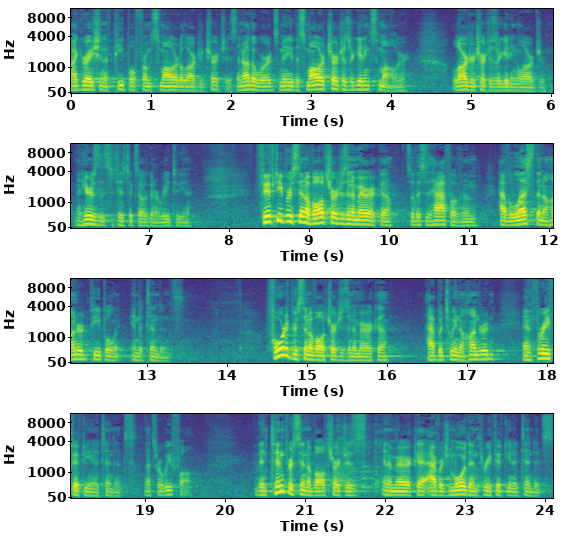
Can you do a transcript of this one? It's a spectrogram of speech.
migration of people from smaller to larger churches. In other words, many of the smaller churches are getting smaller, larger churches are getting larger. And here's the statistics I was going to read to you 50% of all churches in America, so this is half of them, have less than 100 people in attendance. 40% of all churches in America have between 100 and 350 in attendance. That's where we fall. Then 10% of all churches in America average more than 350 in attendance.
